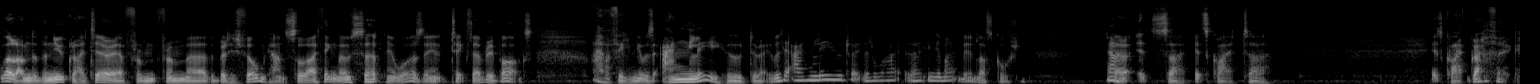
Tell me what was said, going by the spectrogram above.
Well, under the new criteria from from uh, the British Film Council, I think most certainly it was. and It ticks every box. I have a feeling it was Ang Lee who directed. Was it Ang Lee who directed? Why? I think it might be Lust Caution. Yeah. Uh, it's uh, it's quite uh, it's quite graphic.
